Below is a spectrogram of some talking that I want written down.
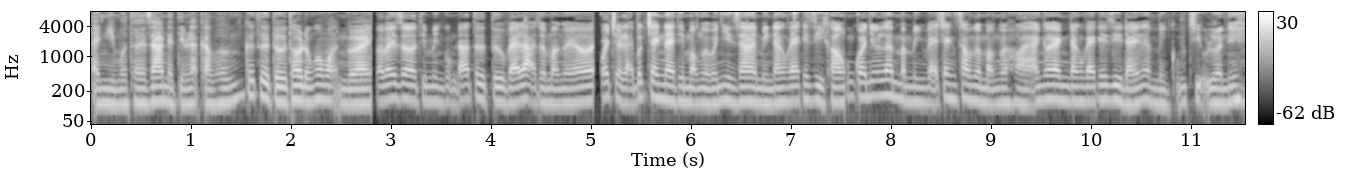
đành nghỉ một thời gian để tìm lại cảm hứng. Cứ từ từ thôi đúng không mọi người? Và bây giờ thì mình cũng đã từ từ vẽ lại rồi mọi người ơi. Quay trở lại bức tranh này thì mọi người có nhìn ra là mình đang vẽ cái gì không? Cũng có những lần mà mình vẽ tranh xong rồi mọi người hỏi anh ơi, anh đang vẽ cái gì đấy là mình cũng chịu luôn đi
